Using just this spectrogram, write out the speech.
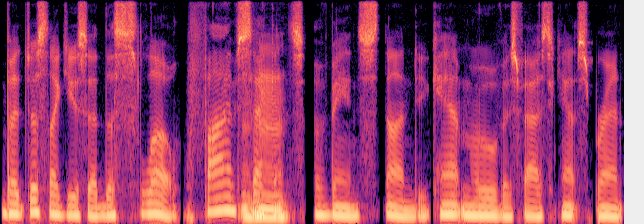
But just like you said, the slow 5 Mhm. seconds of being stunned, you can't move as fast, you can't sprint,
